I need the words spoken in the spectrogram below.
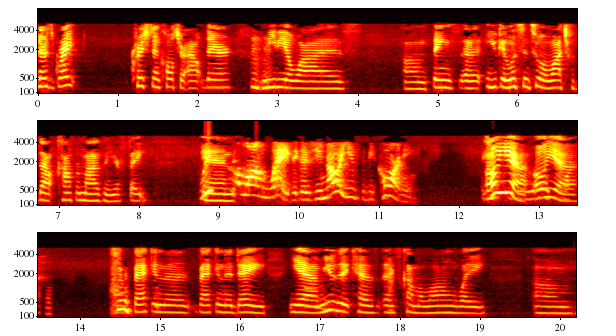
there's great Christian culture out there, Mhm. media wise, um, things that you can listen to and watch without compromising your faith. We've and come a long way because you know it used to be corny. It Oh, yeah. Oh, yeah. corny. back in the back in the day, yeah, music has has come a long way. Um,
